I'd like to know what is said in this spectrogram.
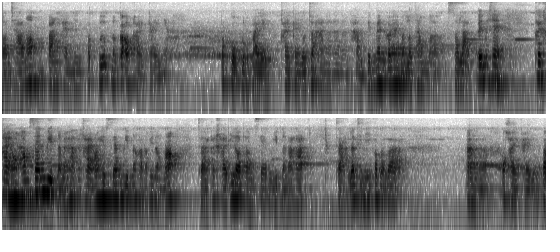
ตอนเช้าเนาะขนมปังแผ่นหนึ่งปุ๊บแล้วก็เอาไข่ไก่เนี่ยประกบลงไปไข่ไก่เราจะหั่นหั่นหั่นหั่นเป็นแว่นก็ได้เหมือนเราทำสลัดเอ้ยไม่ใช่คล้ายๆเราทำแซนด์วิชนะไหมคะคล้ายๆเราเฮ็ดแซนด์วิชนะคะพี่น้องเนาะจากคล้ายๆที่เราทำแซนด์วิชนะนะคะจากแล้วทีนี้ก็แบบว่าเอาไข่ไข่ลงไป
